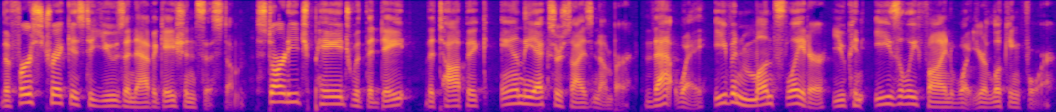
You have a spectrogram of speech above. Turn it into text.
The first trick is to use a navigation system. Start each page with the date, the topic, and the exercise number. That way, even months later, you can easily find what you're looking for.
